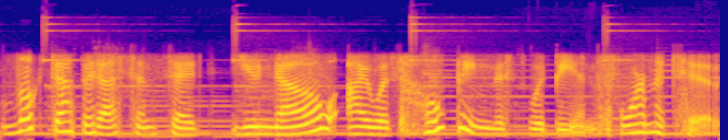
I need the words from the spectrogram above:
looked up at us and said, You know, I was hoping this would be informative.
